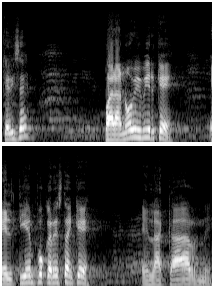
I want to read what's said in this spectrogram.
¿qué dice? Para no vivir qué? El tiempo que resta en qué? En la carne.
